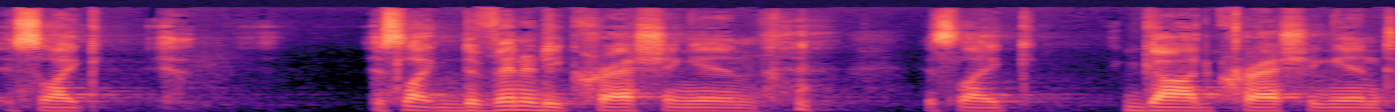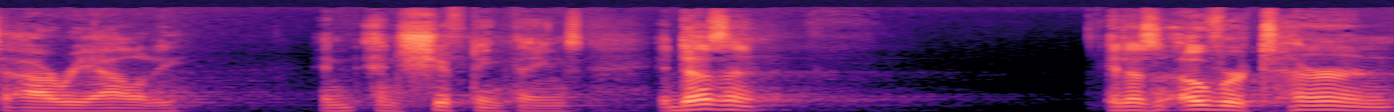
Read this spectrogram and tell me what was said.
It's like it's like divinity crashing in. it's like God crashing into our reality and, and shifting things. It doesn't it doesn't overturn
